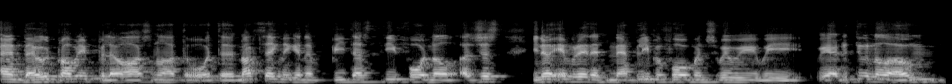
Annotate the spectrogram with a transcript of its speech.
and they would probably blow Arsenal out of the water. Not saying they're going to beat us 3 4 0. It's just, you know, Emery, that Napoli performance where we, we, we had a 2 0 home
